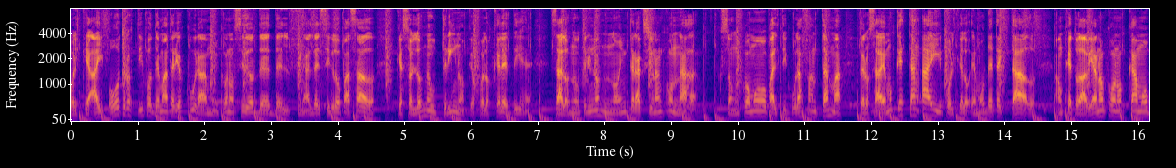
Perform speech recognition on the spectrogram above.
porque hay otros tipos de materia oscura muy conocidos desde el final del siglo pasado, que son los neutrinos, que fue los que les dije. O sea, los neutrinos no interaccionan con nada, son como partículas fantasmas, pero sabemos que están ahí porque los hemos detectado, aunque todavía no conozcamos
